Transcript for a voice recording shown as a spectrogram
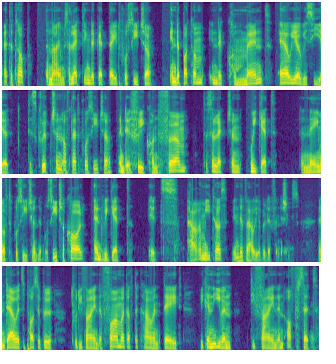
at the top. Then I'm selecting the get date procedure. In the bottom, in the command area, we see a description of that procedure. And if we confirm the selection, we get the name of the procedure and the procedure call, and we get its parameters in the variable definitions. And there it's possible to define the format of the current date. We can even define an offset.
